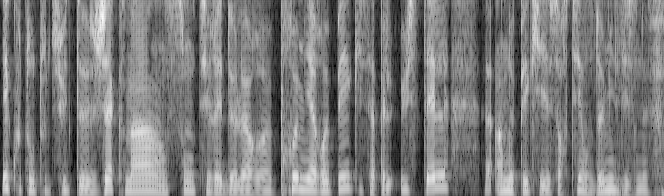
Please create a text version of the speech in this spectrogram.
écoutons tout de suite Jacques Ma, un son tiré de leur premier EP qui s'appelle Ustel, un EP qui est sorti en 2019.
